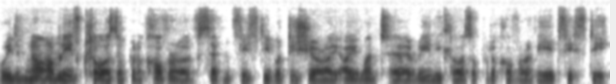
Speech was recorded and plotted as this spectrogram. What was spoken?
we'd have normally have closed up with a cover of seven fifty, but this year I, I want to really close up with a cover of eight fifty,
